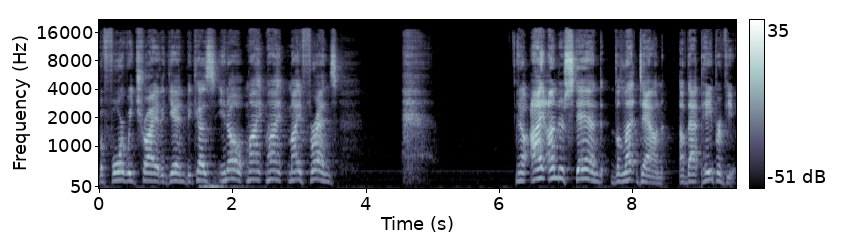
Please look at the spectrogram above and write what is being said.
before we try it again because you know my my my friends you know, I understand the letdown of that pay per view.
